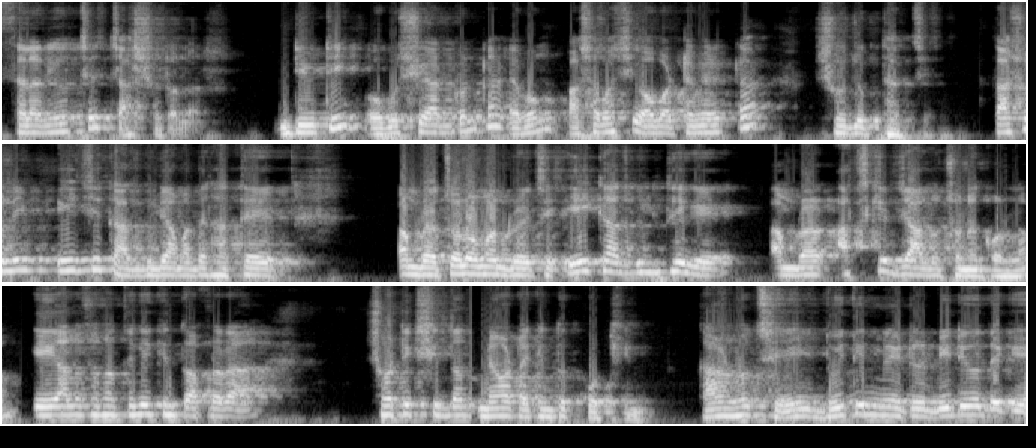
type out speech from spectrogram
স্যালারি হচ্ছে চারশো ডলার ডিউটি অবশ্যই আট ঘণ্টা এবং পাশাপাশি ওভারটাইমের একটা সুযোগ থাকছে। আসলে এই যে কাজগুলি আমাদের হাতে আমরা চলমান রয়েছে, এই কাজগুলি থেকে আমরা আজকের যে আলোচনা করলাম, এই আলোচনা থেকে কিন্তু আপনারা সঠিক সিদ্ধান্ত নেওয়াটা কিন্তু কঠিন। কারণ হচ্ছে এই দুই তিন মিনিটের ভিডিও দেখে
